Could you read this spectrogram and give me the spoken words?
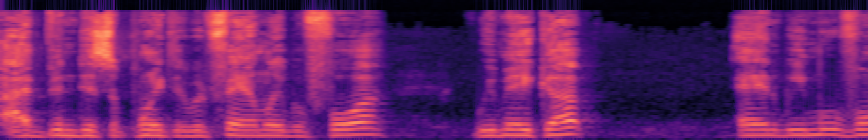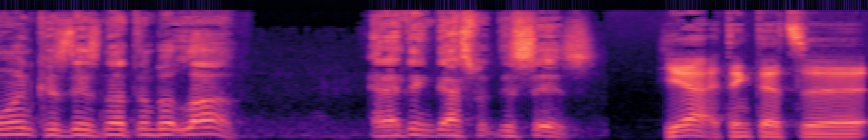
I've been disappointed with family before. We make up and we move on because there's nothing but love. And I think that's what this is. Yeah, I think that's a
